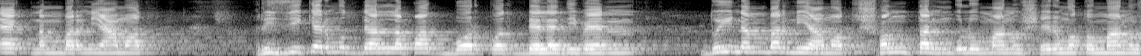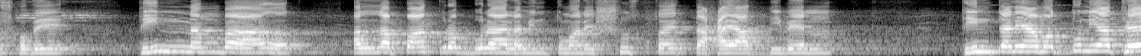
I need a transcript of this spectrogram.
এক নাম্বার নিয়ামত, রিজিকের মধ্যে আল্লাহ পাক বরকত ঢেলে দিবেন। দুই নাম্বার নিয়ামত, সন্তানগুলো মানুষের মতো মানুষ হবে। তিন নাম্বার, আল্লাহ পাক রব্বুল আলমিন তোমারে সুস্থ একটা হায়াত দিবেন। তিনটা নিয়ামত দুনিয়াতে।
